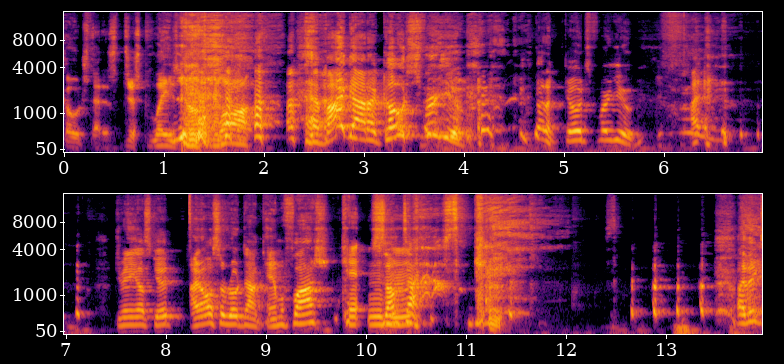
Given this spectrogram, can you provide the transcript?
coach that is just lays down the law. Have I got a coach for you? Got a coach for you. I, do anything else good? I also wrote down camouflage. Can't mhm. Sometimes. I think.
